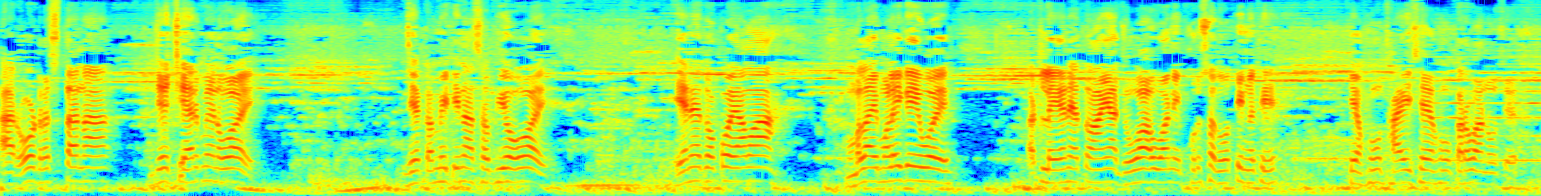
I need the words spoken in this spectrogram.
આ રોડ રસ્તાના જે ચેરમેન હોય, જે કમિટીના સભ્યો હોય, એને તો કોઈ આમાં મલાઈ મળી ગઈ હોય, એટલે એને તો અહીંયા જોવા આવવાની ફુરસદ હોતી નથી કે શું થાય છે શું કરવાનું છે.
